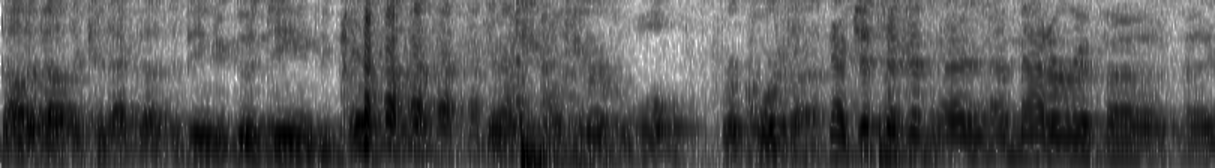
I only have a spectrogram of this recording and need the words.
not about to connect that to being a good dean because uh, there are people here who will record that. Now, just as a, a matter of, uh, uh,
